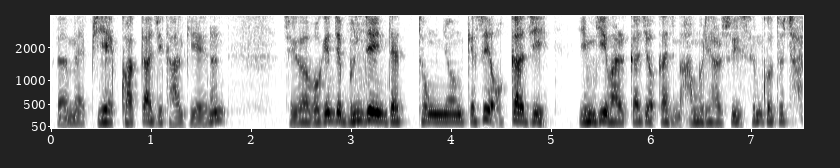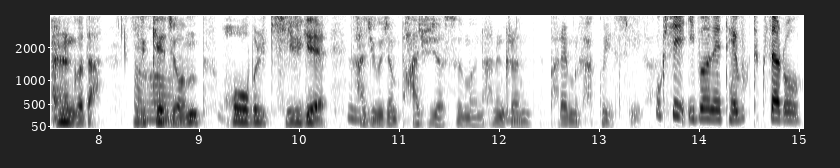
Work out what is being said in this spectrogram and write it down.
그다음에 비핵화까지 가기에는 제가 보기엔 이제 문재인 대통령께서 여기까지 임기 말까지 여기까지 마무리할 수 있으면 그것도 잘하는 거다. 이렇게 어. 좀 호흡을 길게 음. 가지고 좀 봐주셨으면 하는 그런 바람을 갖고 있습니다. 혹시 이번에 대북 특사로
